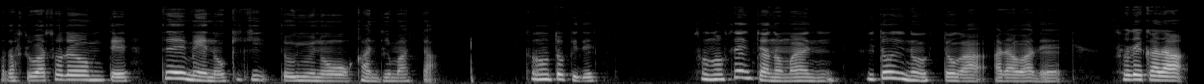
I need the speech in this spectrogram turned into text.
私はそれを見て生命の危機というのを感じました。その時です。その戦車の前に一人の人が現れ、それから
